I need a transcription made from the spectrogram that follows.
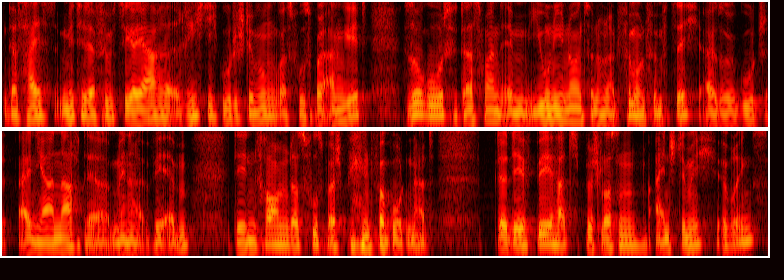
Das heißt, Mitte der 50er Jahre richtig gute Stimmung, was Fußball angeht. So gut, dass man im Juni 1955, also gut ein Jahr nach der Männer-WM, den Frauen das Fußballspielen verboten hat. Der DFB hat beschlossen, einstimmig übrigens,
